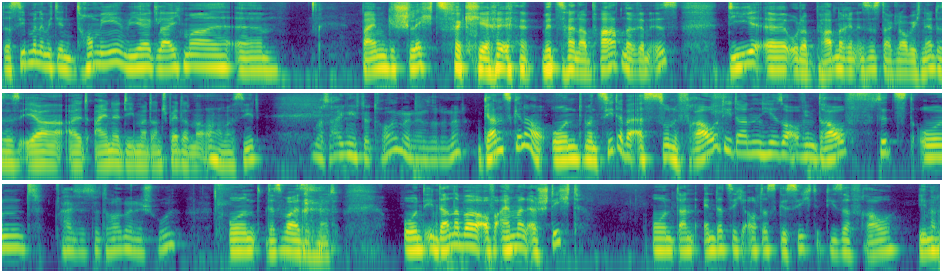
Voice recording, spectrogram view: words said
Da sieht man nämlich den Tommy, wie er gleich mal ähm, beim Geschlechtsverkehr mit seiner Partnerin ist. Die, äh, oder Partnerin ist es da, glaube ich, nicht. Das ist eher halt eine, die man dann später dann auch nochmal sieht. Was eigentlich der Träumer denn so, oder nicht? Ganz genau. Und man sieht aber erst so eine Frau, die dann hier so auf ihm drauf sitzt und, Heißt es der Träumer nicht schwul? und das weiß ich nicht. Und ihn dann aber auf einmal ersticht und dann ändert sich auch das Gesicht dieser Frau in Hat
